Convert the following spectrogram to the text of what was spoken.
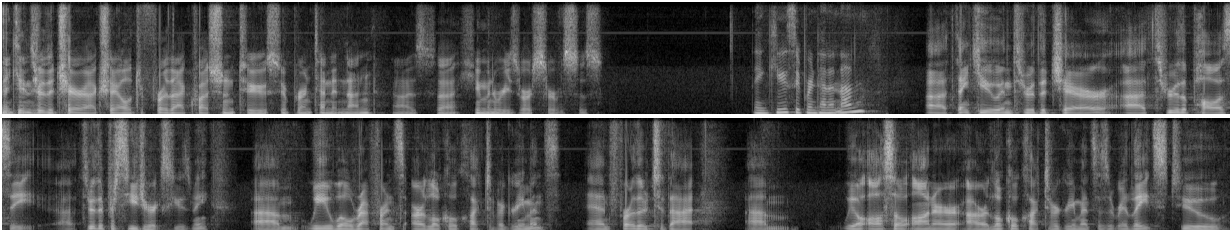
Thank you. And through the chair, actually, I'll defer that question to Superintendent Nunn uh, as uh, Human Resource Services. Thank you. Superintendent Nunn. Uh, thank you. And through the chair, uh, through the policy, uh, through the procedure, excuse me, um, we will reference our local collective agreements. And further to that, um, we'll also honor our local collective agreements as it relates to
